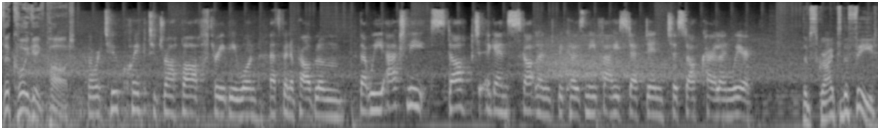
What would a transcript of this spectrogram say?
The COYGIG Pod. But we're too quick to drop off 3v1. That's been a problem that we actually stopped against Scotland because Niamh Fahey stepped in to stop Caroline Weir. Subscribe to the feed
